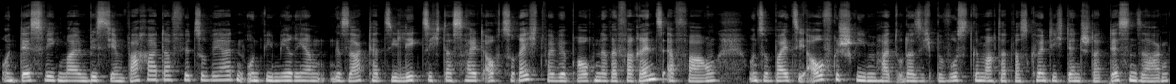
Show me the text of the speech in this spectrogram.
und deswegen mal ein bisschen wacher dafür zu werden. Und wie Miriam gesagt hat, sie legt sich das halt auch zurecht, weil wir brauchen eine Referenzerfahrung und so sobald sie aufgeschrieben hat oder sich bewusst gemacht hat, was könnte ich denn stattdessen sagen,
